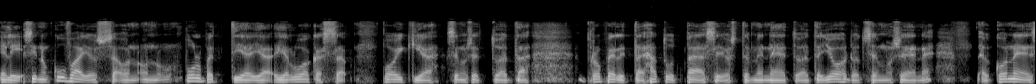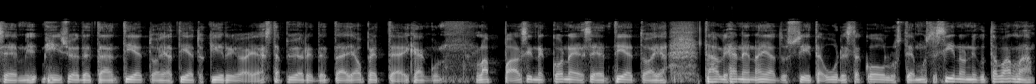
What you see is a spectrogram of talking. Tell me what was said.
Eli siinä on kuva, jossa on, on pulpettia ja, ja luokassa poikia, semmoiset tuota, propellit tai hatut päässä, josta menee tuota, johdot semmoiseen koneeseen, mi- mihin syötetään tietoa ja tietokirjoja ja sitä pyöritetään ja opettaja ikään kuin lappaa sinne koneeseen tietoa. Ja tämä oli hänen ajatus siitä uudesta koulusta. Ja minusta siinä on niin kuin tavallaan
